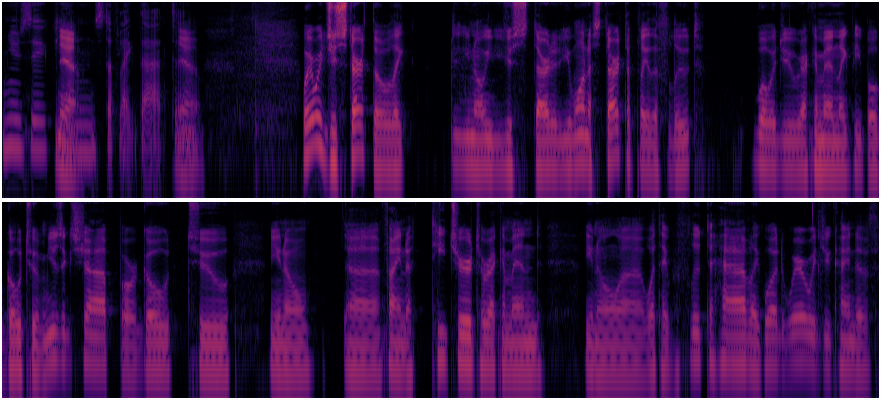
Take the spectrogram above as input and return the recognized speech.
music Yeah. and stuff like that. Yeah. Where would you start though? Like, you know, you just started. You want to start to play the flute. What would you recommend? Like, people go to a music shop or go to, you know, uh, find a teacher to recommend. You know, uh, what type of flute to have. Like, what? Where would you kind of?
